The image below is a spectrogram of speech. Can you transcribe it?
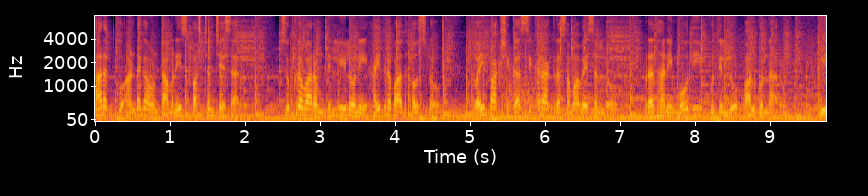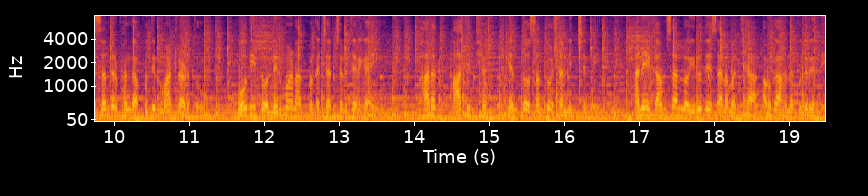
భారత్కు అండగా ఉంటామని స్పష్టం చేశారు. శుక్రవారం ఢిల్లీలోని హైదరాబాద్ హౌస్లో ద్వైపాక్షిక శిఖరాగ్ర సమావేశంలో ప్రధాని మోదీ పుతిన్లు పాల్గొన్నారు. ఈ సందర్భంగా పుతిన్ మాట్లాడుతూ మోదీతో నిర్మాణాత్మక చర్చలు జరిగాయి. భారత్ ఆతిథ్యం ఎంతో సంతోషాన్నిచ్చింది. అనేక అంశాల్లో ఇరు దేశాల మధ్య అవగాహన కుదిరింది.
